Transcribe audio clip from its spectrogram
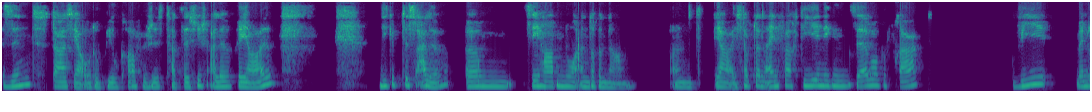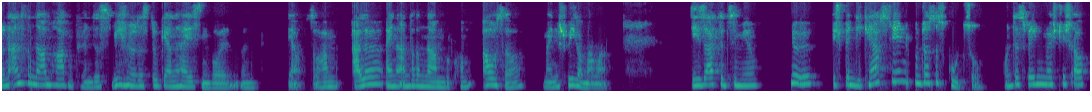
sind, da es ja autobiografisch ist, tatsächlich alle real. Die gibt es alle. Ähm, sie haben nur andere Namen. Und ja, ich habe dann einfach diejenigen selber gefragt, wie, wenn du einen anderen Namen haben könntest, wie würdest du gerne heißen wollen? Und ja, so haben alle einen anderen Namen bekommen, außer meine Schwiegermama. Die sagte zu mir, nö, ich bin die Kerstin und das ist gut so. Und deswegen möchte ich auch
